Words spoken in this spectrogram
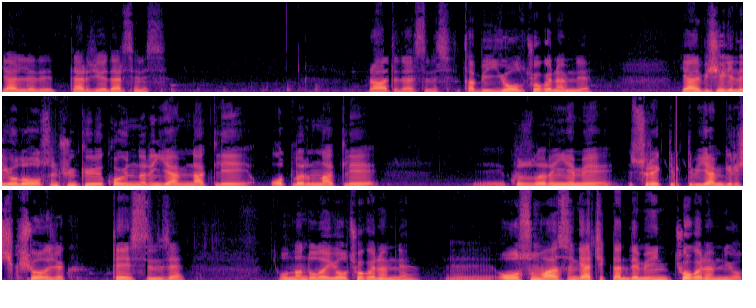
yerleri tercih ederseniz rahat edersiniz. Tabii yol çok önemli. Yani bir şekilde yolu olsun. Çünkü koyunların yem nakli, otların nakli, e, kuzuların yemi sürekli bir yem giriş çıkışı olacak tesisinize. Ondan dolayı yol çok önemli. E, olsun varsın gerçekten demeyin çok önemli yol.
